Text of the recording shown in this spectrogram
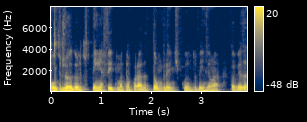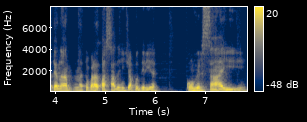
outro jogador que tenha feito uma temporada tão grande quanto o Benzema. Talvez até na, na temporada passada a gente já poderia conversar e,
